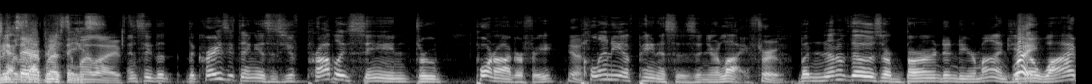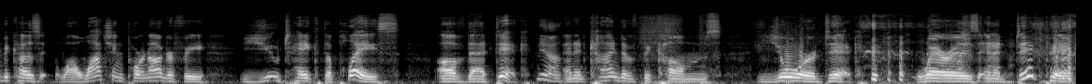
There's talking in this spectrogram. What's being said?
starting gotta for the therapy? rest of my life. And see, the the crazy thing is, is you've probably seen through pornography Yeah. plenty of penises in your life. True. But none of those are burned into your mind. You Right. know why? Because while watching pornography, you take the place of that dick. Yeah. And it kind of becomes your dick. Whereas in a dick pic,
